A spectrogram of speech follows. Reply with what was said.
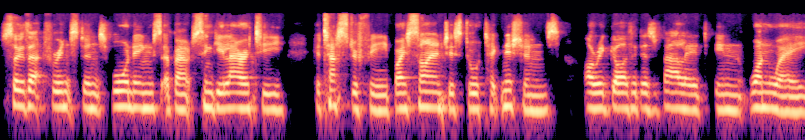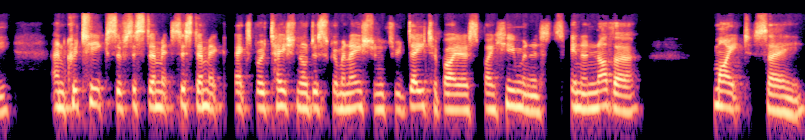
So that, for instance, warnings about singularity, catastrophe by scientists or technicians are regarded as valid in one way, and critiques of systemic, systemic exploitation or discrimination through data bias by humanists in another might say.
